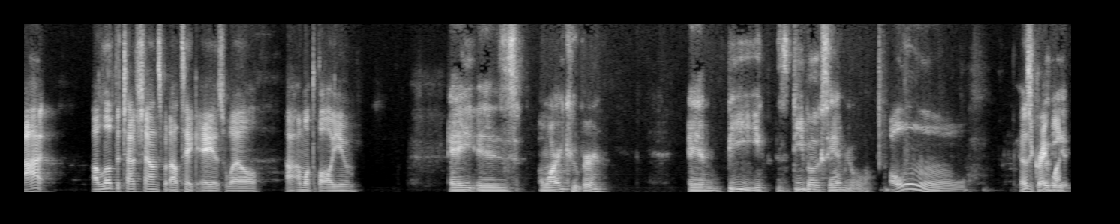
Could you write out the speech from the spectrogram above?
I I love the touchdowns, but I'll take A as well. I, I want the volume. A is Amari Cooper, and B is Deebo Samuel. Oh, that was a great So one. the,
